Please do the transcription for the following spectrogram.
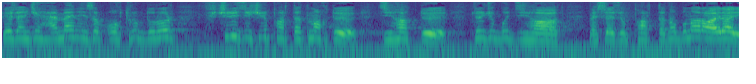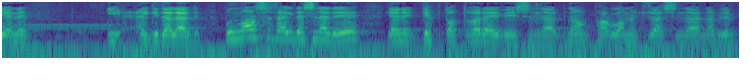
görürsən ki, həmən insan oturub durur, fikri zikri partlatmaq deyil, cihad deyil. Çünki bu cihad, məsələ üçün, partlatmaq, bunlar ayrı-ayrı, yəni, əqidələrdir. Bunların sırf əqidəsi nədir? Yəni, deputatlığa rəy versinlər, bir dənə parlament düzəlsinlər, nə bilim,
